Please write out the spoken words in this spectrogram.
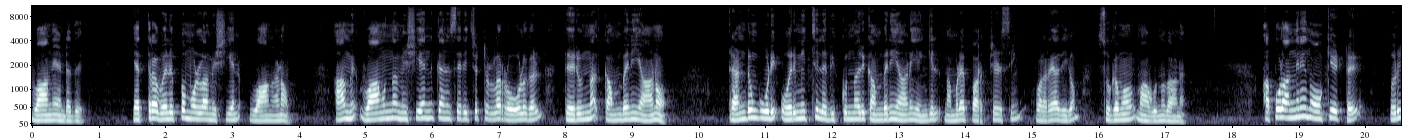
വാങ്ങേണ്ടത്? എത്ര വലുപ്പമുള്ള മിഷ്യൻ വാങ്ങണം? ആ വാങ്ങുന്ന മിഷ്യൻക്കനുസരിച്ചിട്ടുള്ള റോളുകൾ തരുന്ന കമ്പനിയാണോ? രണ്ടും കൂടി ഒരുമിച്ച് ലഭിക്കുന്ന ഒരു കമ്പനിയാണ് എങ്കിൽ നമ്മുടെ പർച്ചേസിങ് വളരെയധികം സുഗമമാകുന്നതാണ്. അപ്പോൾ അങ്ങനെ നോക്കിയിട്ട് ഒരു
